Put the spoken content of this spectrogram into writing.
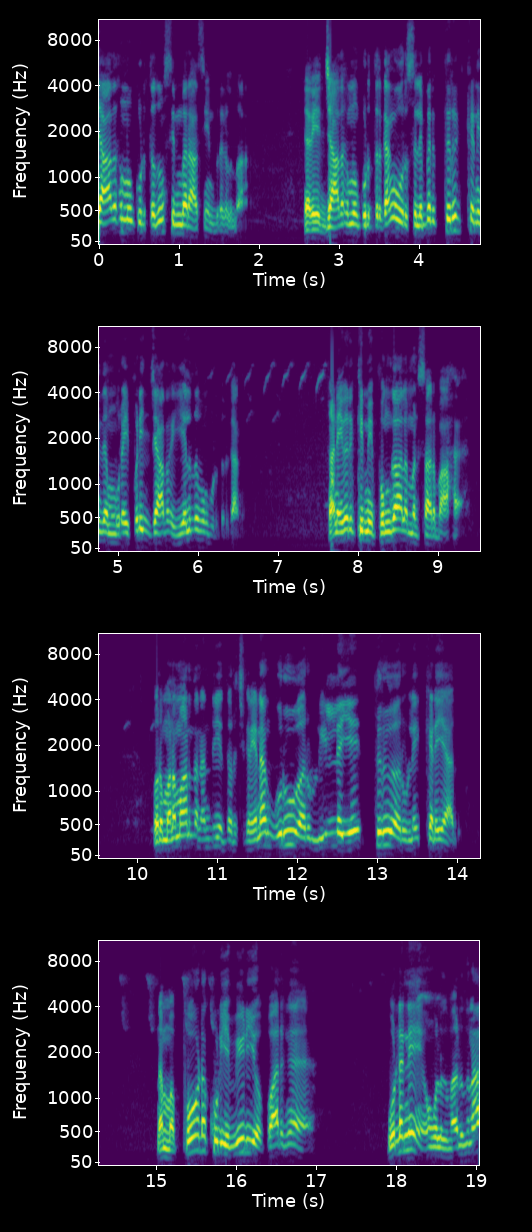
ஜாதகமும் கொடுத்ததும் சிம்மராசி என்பவர்கள் தான். நிறைய ஜாதகமும் கொடுத்துருக்காங்க. ஒரு சில பேர் திருக்கணித முறைப்படி ஜாதகம் எழுதவும் கொடுத்துருக்காங்க. அனைவருக்குமே பொங்காலம்மன் சார்பாக ஒரு மனமார்ந்த நன்றியை தெரிவிச்சுக்கிறேன். ஏன்னா குரு அருள் இல்லையே திரு அருளே கிடையாது. நம்ம போடக்கூடிய வீடியோ பாருங்க. உடனே உங்களுக்கு வருதுன்னா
